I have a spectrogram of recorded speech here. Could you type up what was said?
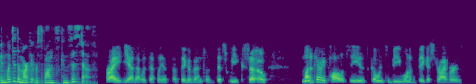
and what did the market response consist of? Right. Yeah, that was definitely a, a big event of this week. So, monetary policy is going to be one of the biggest drivers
